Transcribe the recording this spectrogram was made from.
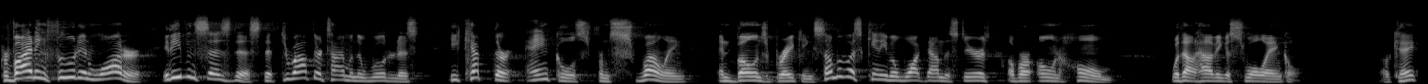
Providing food and water. It even says this that throughout their time in the wilderness, he kept their ankles from swelling and bones breaking. Some of us can't even walk down the stairs of our own home without having a swollen ankle. Okay?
